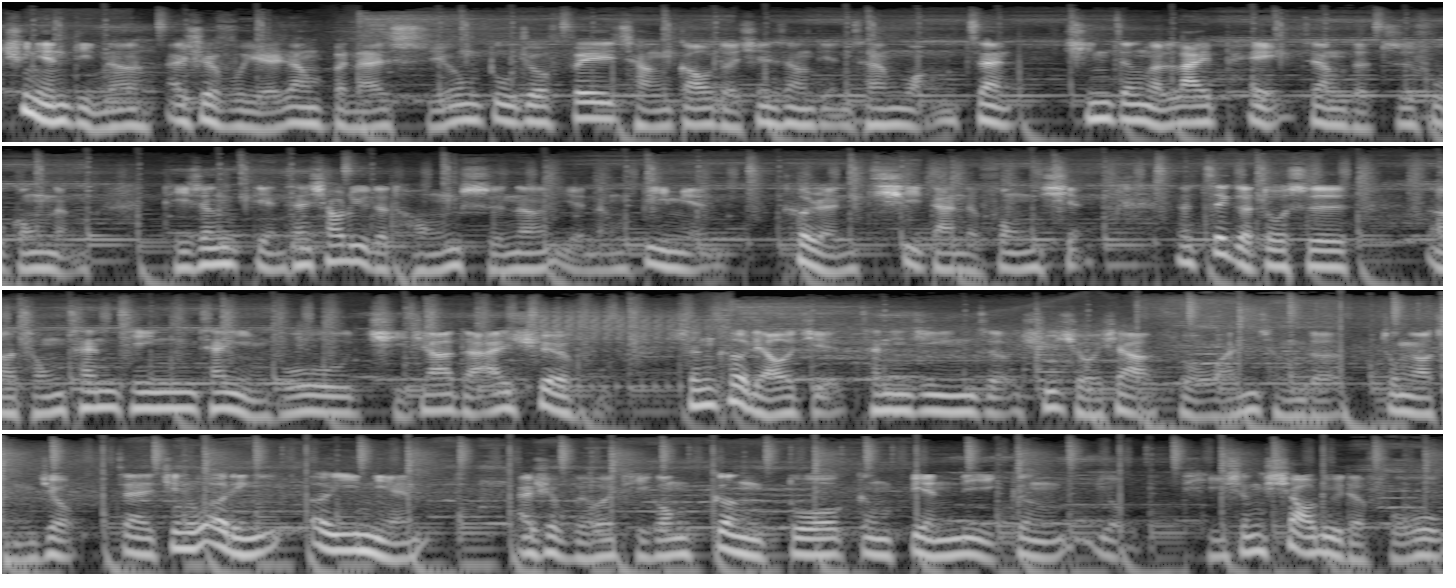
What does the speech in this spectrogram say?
去年底呢，iChef 也让本来使用度就非常高的线上点餐网站新增了 Line Pay 这样的支付功能，提升点餐效率的同时呢，也能避免客人弃单的风险。那这个都是呃从餐厅餐饮服务起家的 iChef。深刻了解餐厅经营者需求下所完成的重要成就，在进入二零二一年，iChef 也会提供更多、更便利、更有提升效率的服务，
